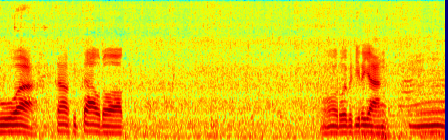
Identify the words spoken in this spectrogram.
บัว 99 ดอก อ๋อโรยไปทีละอย่าง อืม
